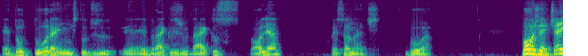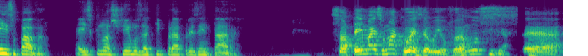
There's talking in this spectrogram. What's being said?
é, doutora em estudos é, hebraicos e judaicos. Olha, impressionante. Boa. Bom, gente, é isso, Pava. É isso que nós tínhamos aqui para apresentar. Só tem mais uma coisa, Will. Vamos é,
